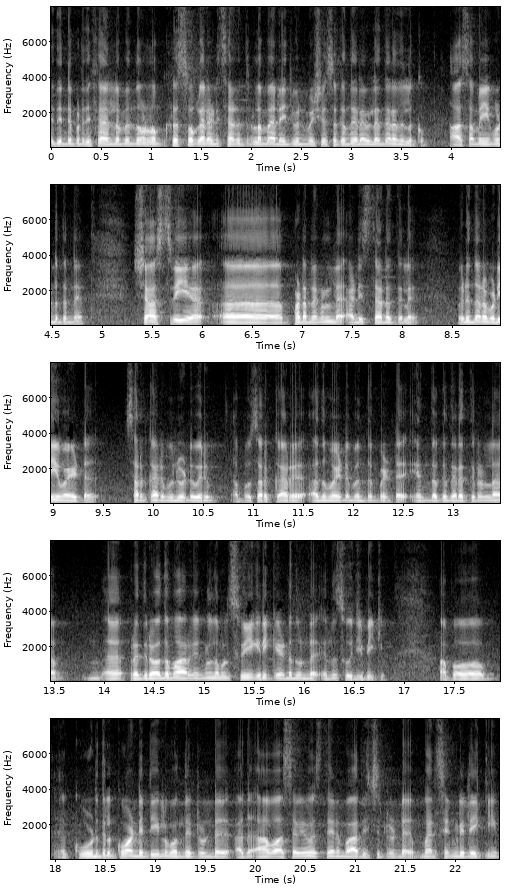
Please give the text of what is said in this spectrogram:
ഇതിന്റെ പ്രതിഫലനം എന്നോളം ഹ്രസ്വകാല അടിസ്ഥാനത്തിലുള്ള മാനേജ്മെന്റ് മെഷേഴ്സ് ഒക്കെ നിലവിൽ നിലനിൽക്കും. ആ സമയം കൊണ്ട് തന്നെ ശാസ്ത്രീയ പഠനങ്ങളുടെ അടിസ്ഥാനത്തിൽ ഒരു നടപടിയുമായിട്ട് സർക്കാർ മുന്നോട്ട് വരും. അപ്പോൾ സർക്കാർ അതുമായിട്ട് ബന്ധപ്പെട്ട് എന്തൊക്കെ തരത്തിലുള്ള പ്രതിരോധ മാർഗങ്ങൾ നമ്മൾ സ്വീകരിക്കേണ്ടതുണ്ട് എന്ന് സൂചിപ്പിക്കും. അപ്പോൾ കൂടുതൽ ക്വാണ്ടിറ്റിയിൽ വന്നിട്ടുണ്ട്. അത് ആവാസ വ്യവസ്ഥയെ ബാധിച്ചിട്ടുണ്ട്. മത്സ്യങ്ങളിലേക്ക്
